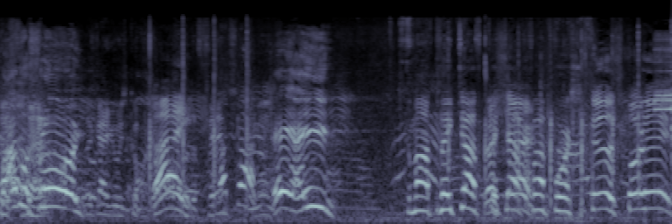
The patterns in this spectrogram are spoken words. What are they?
Vamos, Froy. Look like he was going right. the fence. Hey, ahí. Come on, play tough. Play tough. Come on, Force. Go, Sporting.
